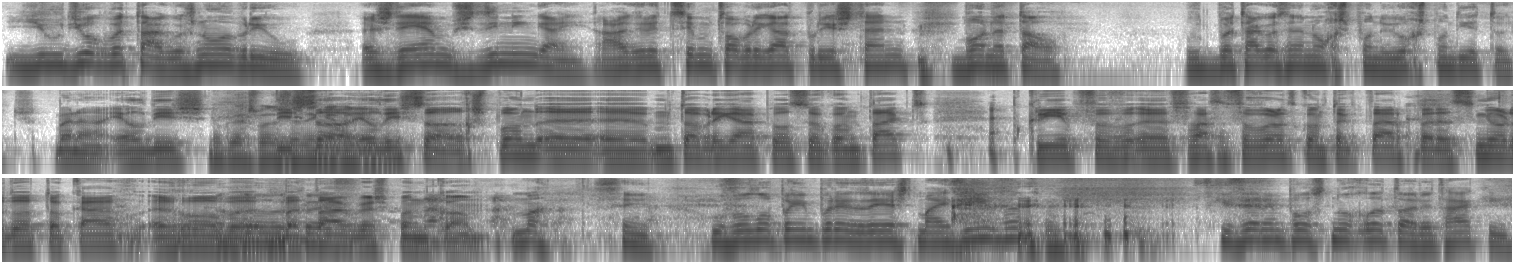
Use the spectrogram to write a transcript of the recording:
E o Diogo Batáguas não abriu as DMs de ninguém. A agradecer, muito obrigado por este ano. Bom Natal. O de Batáguas ainda não respondeu, eu respondi a todos. Bom, não, ele diz, diz só, ele diz só, responde, eh, eh, muito obrigado pelo seu contacto. Queria, por favor, eh, faça favor de contactar para senhor do autocarro arroba Arroba bataguas.com. Ma- Sim, o valor para a empresa é este mais IVA. Se quiserem, posto no relatório, está aqui.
